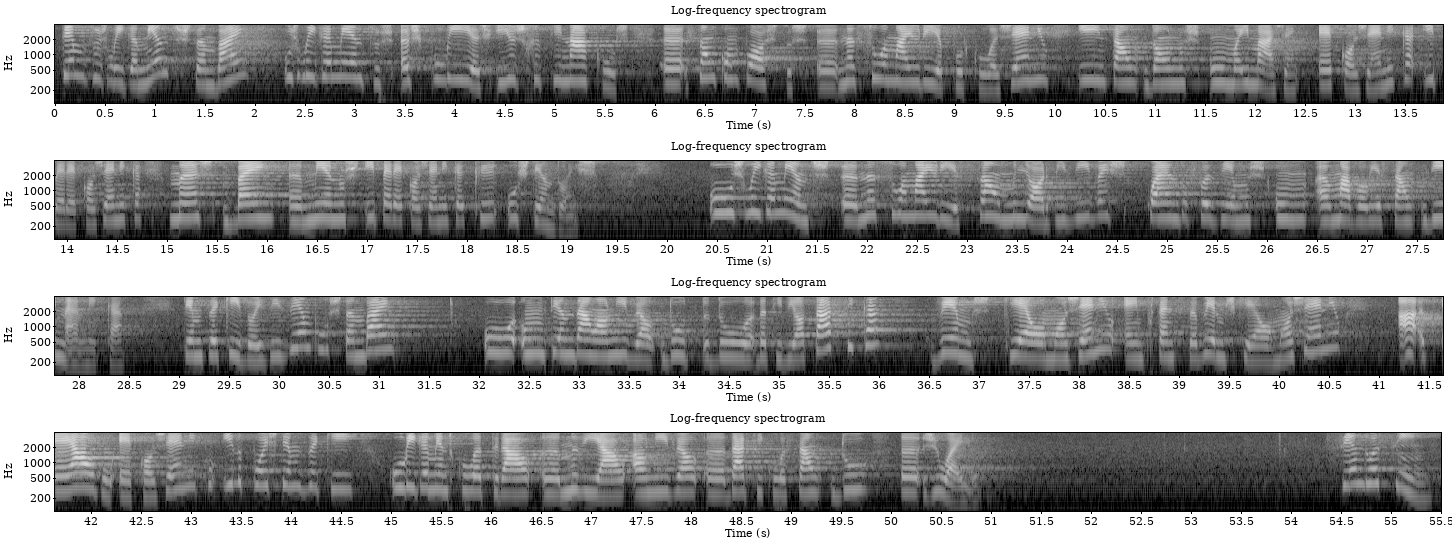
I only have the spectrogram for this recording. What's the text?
Temos os ligamentos também. Os ligamentos, as polias e os retináculos uh, são compostos, uh, na sua maioria, por colagênio e então dão-nos uma imagem ecogénica, hiperecogénica, mas bem uh, menos hiperecogénica que os tendões. Os ligamentos, na sua maioria, são melhor visíveis quando fazemos um, uma avaliação dinâmica. Temos aqui dois exemplos também. O, um tendão ao nível do, do, da tibiotársica, vemos que é homogéneo, é importante sabermos que é homogéneo, é algo ecogénico e depois temos aqui o ligamento colateral uh, medial ao nível uh, da articulação do uh, joelho. Sendo assim,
